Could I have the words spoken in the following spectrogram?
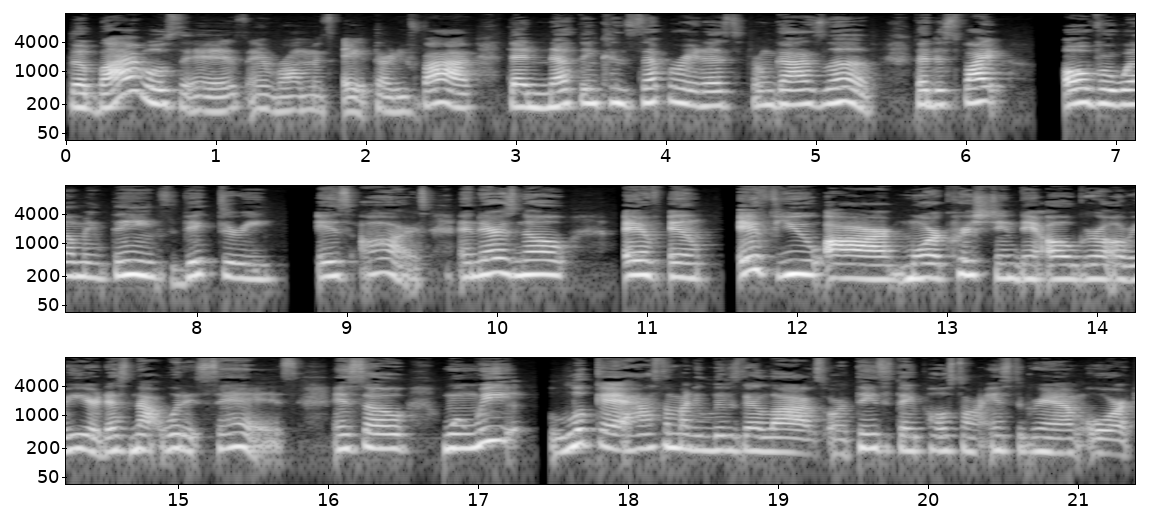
The Bible says in Romans 8:35 that nothing can separate us from God's love. That despite overwhelming things, victory is ours. And there's no if if you are more Christian than old girl over here. That's not what it says. And so when we look at how somebody lives their lives or things that they post on Instagram or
